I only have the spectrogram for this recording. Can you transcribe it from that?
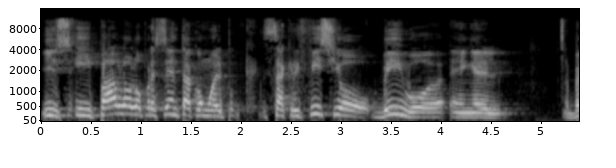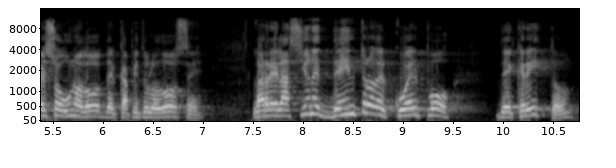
Y, Pablo lo presenta como el sacrificio vivo en el verso 1-2 del capítulo 12. Las relaciones dentro del cuerpo de Cristo,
